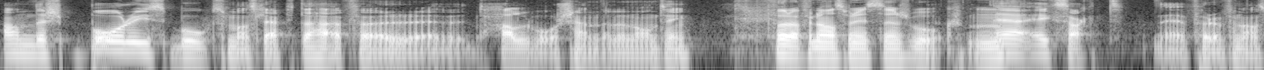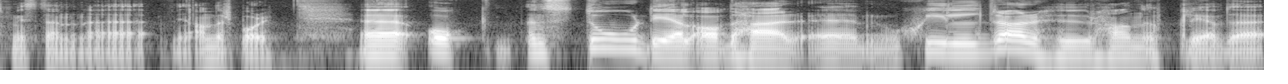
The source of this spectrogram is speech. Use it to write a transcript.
Anders Borgs bok som han släppte här för ett halvår sedan eller någonting. Förra finansministerns bok. Mm. Eh, exakt, förre finansministern eh, Anders Borg. Eh, och en stor del av det här eh, skildrar hur han upplevde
